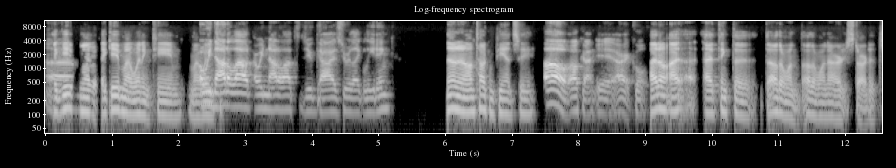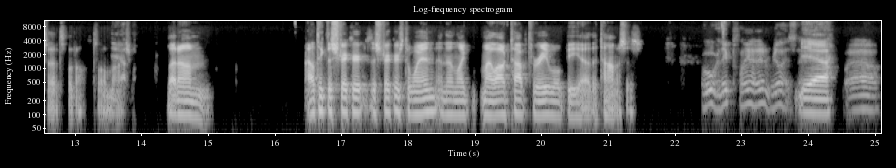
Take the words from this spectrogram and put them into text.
Uh, I gave my I gave my winning team. My are winning we not team. allowed? Are we not allowed to do guys who are like leading? No, no, no, I'm talking PNC. Oh, okay. Yeah. All right. Cool. I don't. I I think the the other one, the other one, I already started, so it's a little, it's a little Yeah. much. But um, I'll take the Stricker, the Strickers to win, and then like my lock top three will be uh, the Thomases, Oh, are they playing? I didn't realize that. Yeah. Wow.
